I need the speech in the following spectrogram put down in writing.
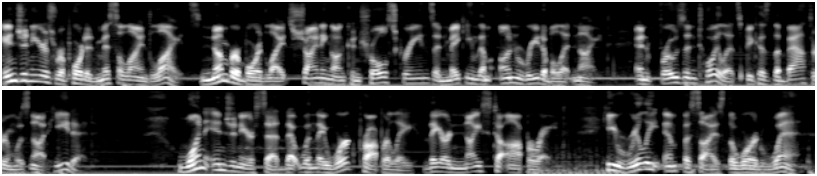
Engineers reported misaligned lights, number board lights shining on control screens and making them unreadable at night, and frozen toilets because the bathroom was not heated. One engineer said that when they work properly, they are nice to operate. He really emphasized the word when.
